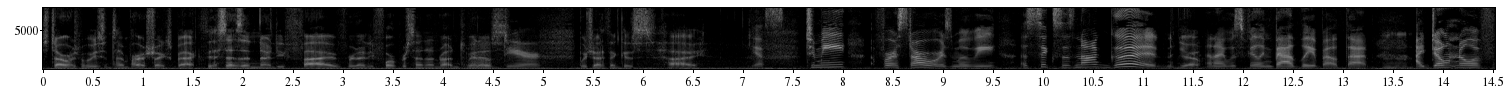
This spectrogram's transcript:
Star Wars movie since Empire Strikes Back. This has a 95 or 94 percent on Rotten Tomatoes, Oh, dear. which I think is high. Yes. To me, for a Star Wars movie, a six is not good. Yeah. And I was feeling badly about that. Mhm. I don't know if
